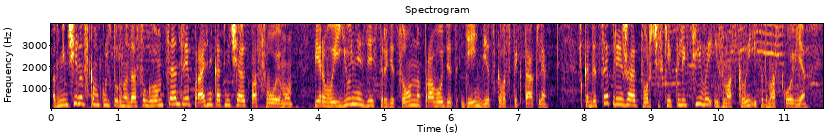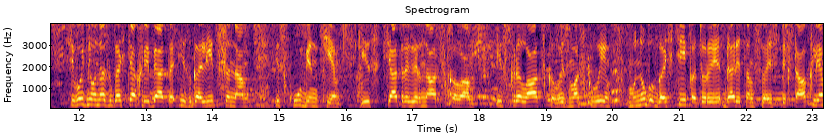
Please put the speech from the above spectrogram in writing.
В Немчиновском культурно-досуговом центре праздник отмечают по-своему. 1 июня здесь традиционно проводят День детского спектакля. В КДЦ приезжают творческие коллективы из Москвы и Подмосковья. Сегодня у нас в гостях ребята из Голицына, из Кубинки, из театра Вернадского, из Крылатского, из Москвы. Много гостей, которые дарят нам свои спектакли.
